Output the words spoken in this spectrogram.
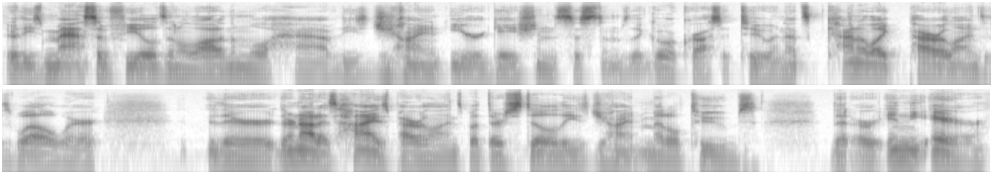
there are these massive fields and a lot of them will have these giant irrigation systems that go across it too and that's kind of like power lines as well where they're they're not as high as power lines but they're still these giant metal tubes that are in the air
